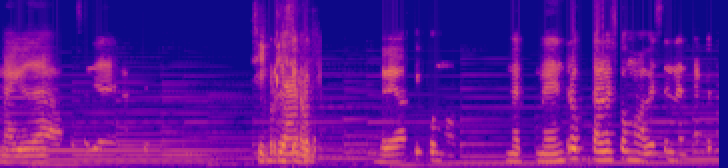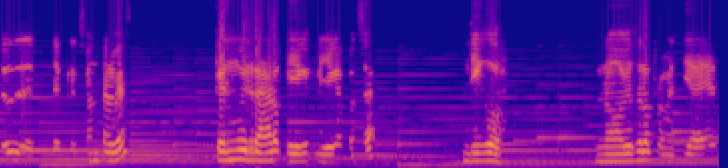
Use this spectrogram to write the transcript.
me ayuda a salir adelante. Sí, claro. Me veo así como, me, entro tal vez como a veces en el tranquilo de, depresión, tal vez, que es muy raro que me llegue a pasar. Digo, no, yo se lo prometí a él.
